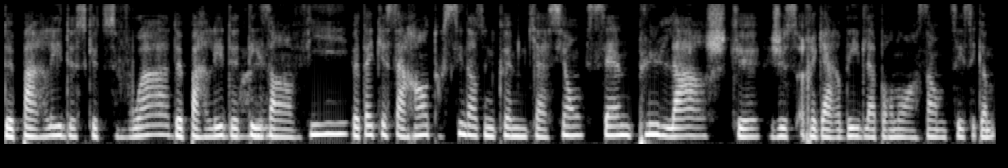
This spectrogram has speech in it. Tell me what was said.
de parler de ce que tu vois, de parler de Ouais. tes envies. Peut-être que ça rentre aussi dans une communication saine plus large que juste regarder de la porno ensemble. Tu sais, c'est comme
